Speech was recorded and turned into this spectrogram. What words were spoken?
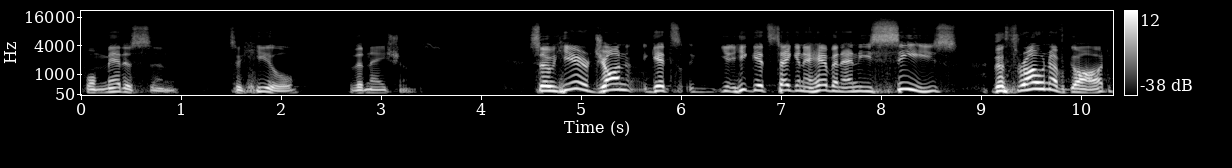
for medicine to heal the nations. So here John gets he gets taken to heaven and he sees the throne of God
